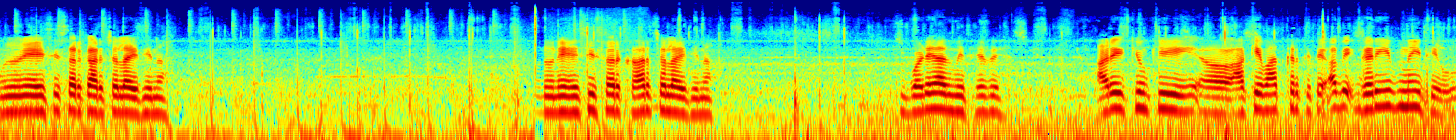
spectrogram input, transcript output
उन्होंने ऐसी सरकार चलाई थी ना उन्होंने ऐसी सरकार चलाई थी ना बड़े आदमी थे वे अरे, क्योंकि आके बात करते थे. अभी गरीब नहीं थे वो.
